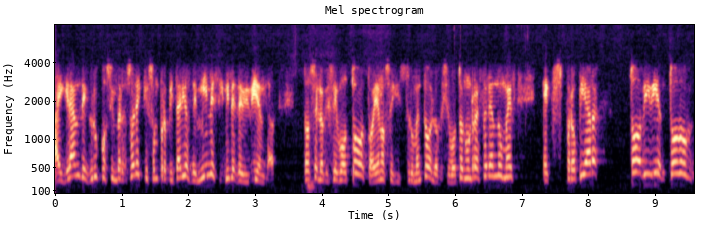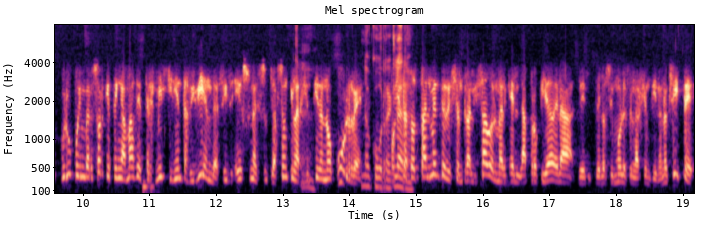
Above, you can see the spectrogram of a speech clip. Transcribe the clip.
hay grandes grupos inversores que son propietarios de miles y miles de viviendas. Entonces lo que se votó, todavía no se instrumentó, lo que se votó en un referéndum es expropiar todo, todo grupo inversor que tenga más de 3.500 viviendas. Es una situación que en la Argentina no ocurre. No ocurre, claro. Está totalmente descentralizado el, la propiedad de, la, de los inmuebles en la Argentina. No existe,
